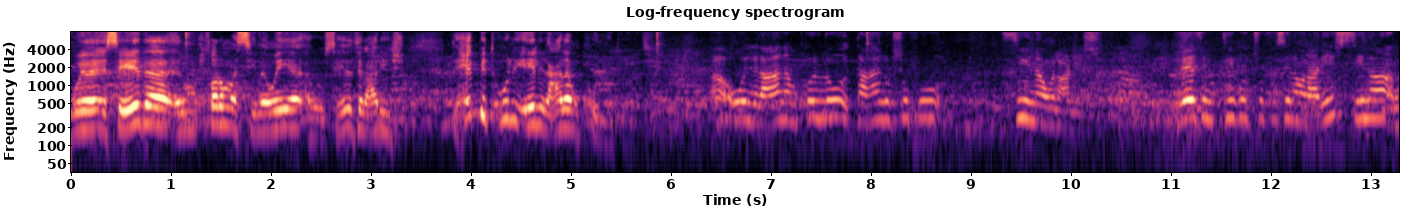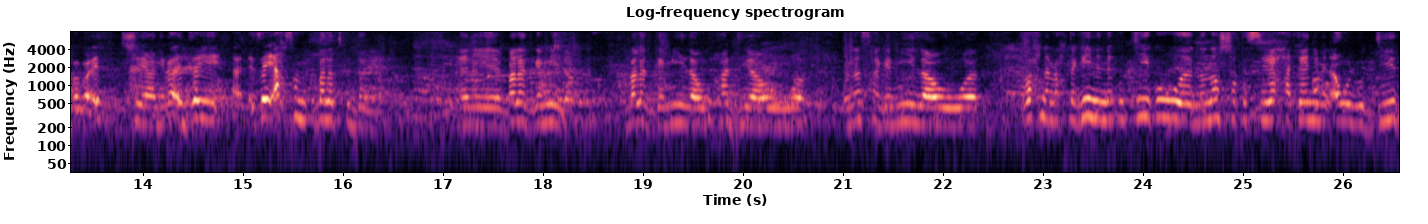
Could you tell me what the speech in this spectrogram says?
والسيدة المحترمة السيناويه أو سيدة العريش تحبي تقولي إيه للعالم كله دلوقتي؟ أقول للعالم كله تعالوا شوفوا سينا والعريش. لازم تيجوا تشوفوا سينا والعريش. سينا ما بقتش يعني بقت زي زي أحسن بلد في الدنيا. يعني بلد جميلة بلد جميلة وهادية و... وناسها جميلة و... وإحنا محتاجين انكم تيجوا ننشط السياحة تاني من أول وجديد.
